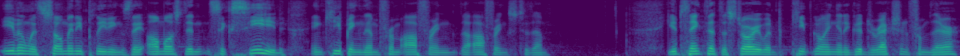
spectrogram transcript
even with so many pleadings, they almost didn't succeed in keeping them from offering the offerings to them. You'd think that the story would keep going in a good direction from there.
